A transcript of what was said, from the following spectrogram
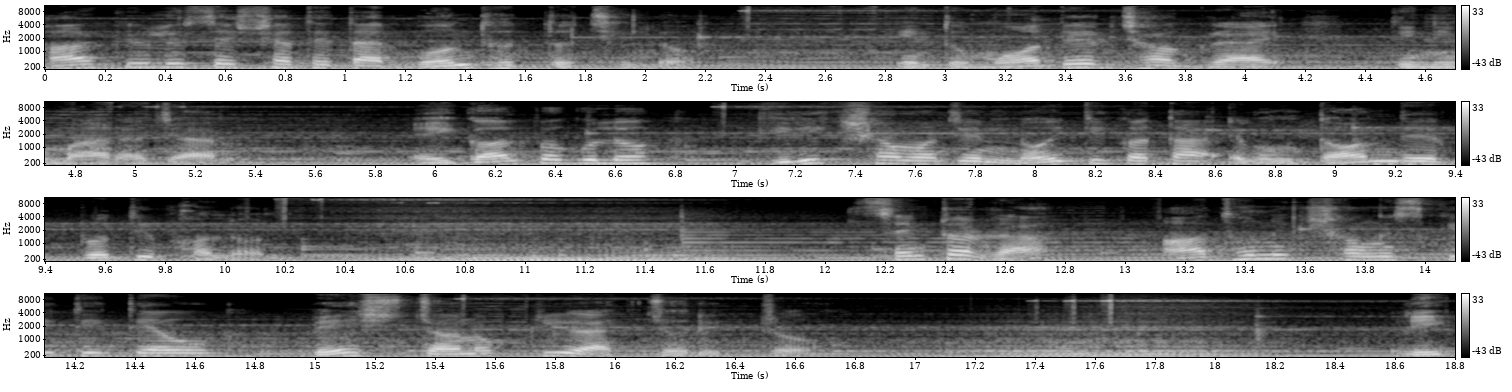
হারকিউলিসের সাথে তার বন্ধুত্ব ছিল। কিন্তু মদের ঝগড়ায় তিনি মারা যান। এই গল্পগুলো গ্রিক সমাজের নৈতিকতা এবং দ্বন্দ্বের প্রতিফলন। সেন্টররা আধুনিক সংস্কৃতিতেও বেশ জনপ্রিয় এক চরিত্র। রিক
